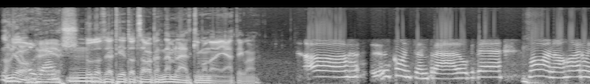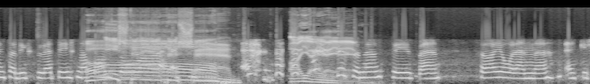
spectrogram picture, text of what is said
Nagyon Jó. Igen. helyes. Tudod, hogy a tiltott szavakat nem lehet kimondani a játékban. A, koncentrálok, de ma van a 30. születésnapom, Ó, szóval... Isten éltessen! Ajajajaj. Köszönöm szépen. Szóval jó lenne egy kis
